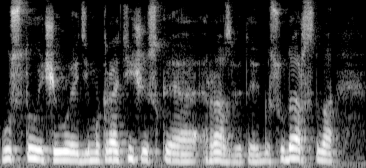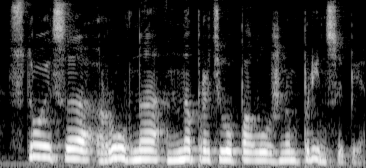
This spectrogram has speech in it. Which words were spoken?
Устойчивое демократическое развитое государство строится ровно на противоположном принципе.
